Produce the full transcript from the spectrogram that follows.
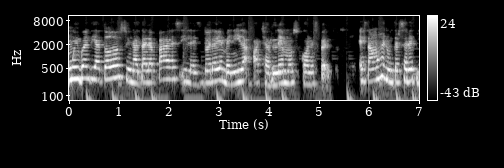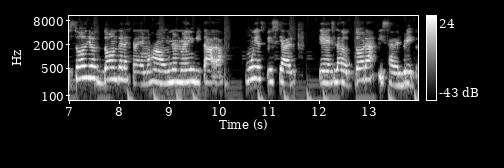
Muy buen día a todos, soy Natalia Páez y les doy la bienvenida a Charlemos con Expertos. Estamos en un tercer episodio donde les traemos a una nueva invitada muy especial que es la doctora Isabel Brito,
